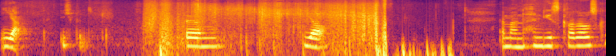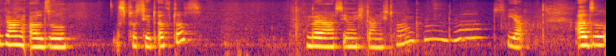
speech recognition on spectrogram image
Ja, ich bin so. Ähm, ja. Äh, Mein Handy ist gerade ausgegangen, also es passiert öfters. Und dass ihr mich da nicht hören könnt. Ja. Also,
